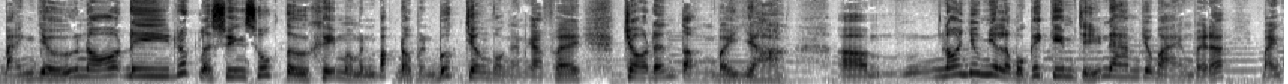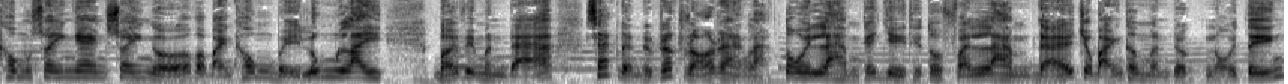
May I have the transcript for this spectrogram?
bạn giữ nó đi rất là xuyên suốt từ khi mà mình bắt đầu mình bước chân vào ngành cà phê cho đến tận bây giờ. À, nó giống như là một cái kim chỉ nam cho bạn vậy đó. Bạn không xoay ngang xoay ngửa và bạn không bị lung lay bởi vì mình đã xác định được rất rõ ràng là tôi làm cái gì thì tôi phải làm để cho bản thân mình được nổi tiếng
